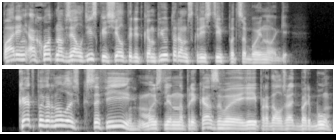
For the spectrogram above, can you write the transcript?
Парень охотно взял диск и сел перед компьютером, скрестив под собой ноги. Кэт повернулась к Софии, мысленно приказывая ей продолжать борьбу.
